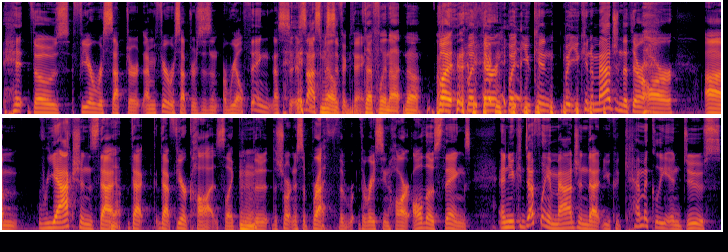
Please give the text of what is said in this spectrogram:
hit those fear receptor. I mean, fear receptors isn't a real thing. Necessarily. It's not a no, specific thing Definitely not. No. but but there but you can but you can imagine that there are um, reactions that that that fear cause like the the shortness of breath the the racing heart all those things and you can definitely imagine that you could chemically induce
